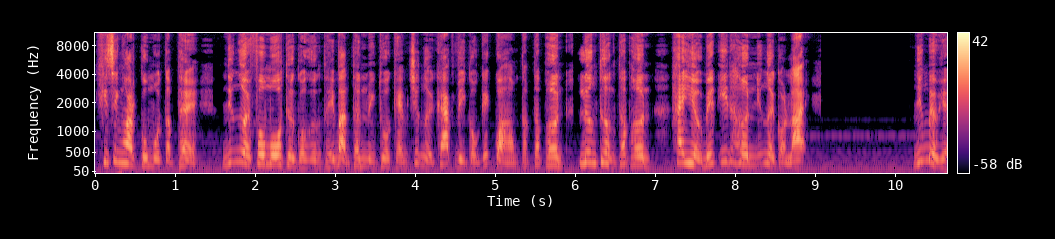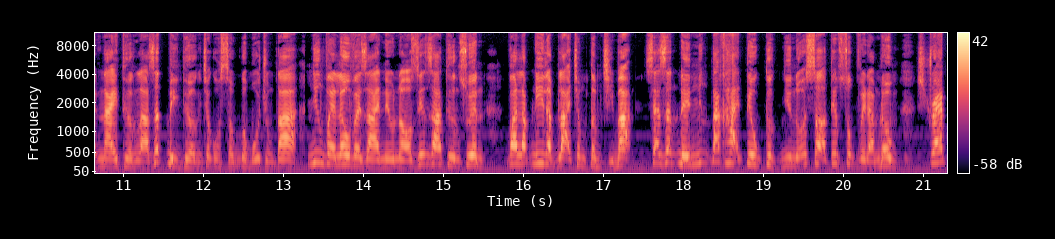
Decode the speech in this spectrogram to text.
khi sinh hoạt cùng một tập thể, những người FOMO thường có hướng thấy bản thân mình thua kém trước người khác vì có kết quả học tập thấp hơn, lương thưởng thấp hơn hay hiểu biết ít hơn những người còn lại. Những biểu hiện này thường là rất bình thường trong cuộc sống của mỗi chúng ta, nhưng về lâu về dài nếu nó diễn ra thường xuyên và lặp đi lặp lại trong tâm trí bạn sẽ dẫn đến những tác hại tiêu cực như nỗi sợ tiếp xúc với đám đông, stress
